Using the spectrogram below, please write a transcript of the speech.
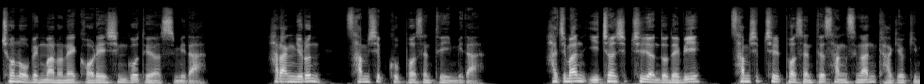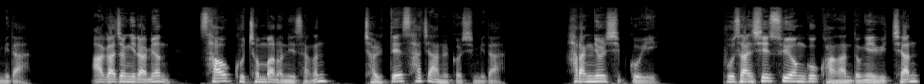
6,500만 원에 거래 신고되었습니다. 하락률은 39%입니다. 하지만 2017년도 대비 37% 상승한 가격입니다. 아가정이라면 4억 9천만 원 이상은 절대 사지 않을 것입니다. 하락률 19위. 부산시 수영구 광안동에 위치한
